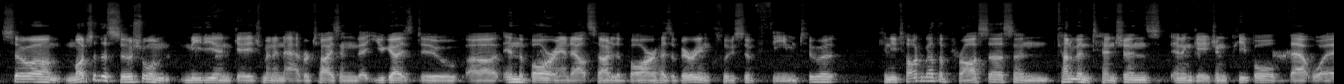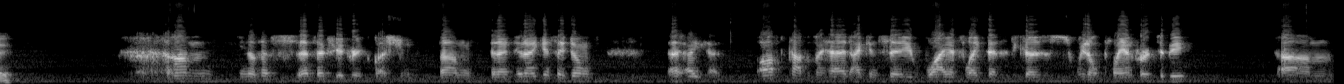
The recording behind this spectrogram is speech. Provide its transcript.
So um, much of the social media engagement and advertising that you guys do uh, in the bar and outside of the bar has a very inclusive theme to it. Can you talk about the process and kind of intentions in engaging people that way? You know, that's that's actually a great question. Um, and, I, and I guess I don't. I, I, off the top of my head, I can say why it's like that is because we don't plan for it to be. Um,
